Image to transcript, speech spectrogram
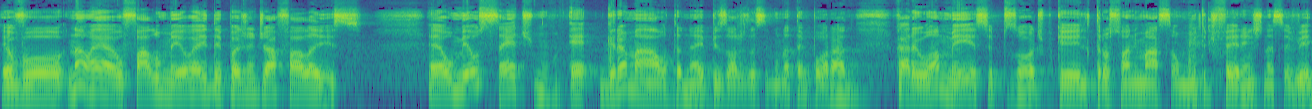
Eu vou. Não, é, eu falo o meu, aí depois a gente já fala isso. É, o meu sétimo é Grama Alta, né? Episódio da segunda temporada. Cara, eu amei esse episódio, porque ele trouxe uma animação muito diferente, né? Você vê,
